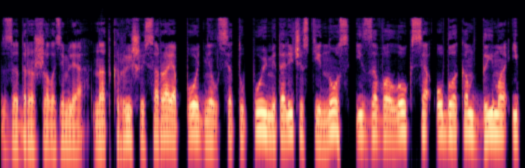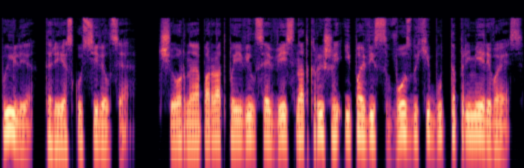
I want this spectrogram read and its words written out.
Задрожала земля. Над крышей сарая поднялся тупой металлический нос и заволокся облаком дыма и пыли. Треск усилился. Черный аппарат появился весь над крышей и повис в воздухе, будто примериваясь.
